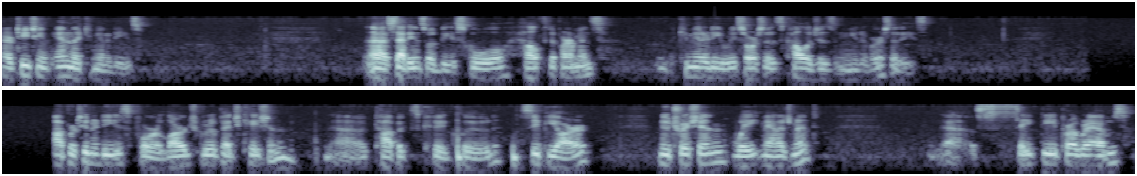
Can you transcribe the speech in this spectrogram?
or teaching in the communities. Uh, settings would be school, health departments, community resources, colleges, and universities. Opportunities for large group education. Uh, topics could include CPR, nutrition, weight management, uh, safety programs,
